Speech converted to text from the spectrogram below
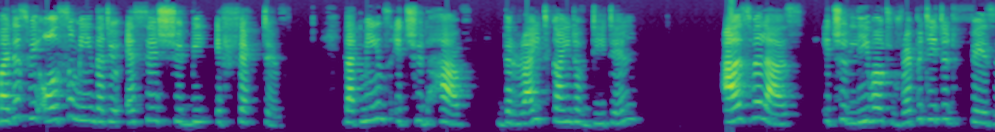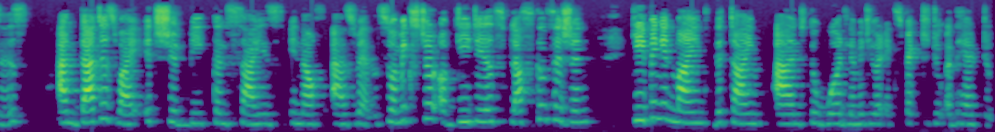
By this, we also mean that your essay should be effective. That means it should have the right kind of detail as well as it should leave out repetitive phases and that is why it should be concise enough as well. So a mixture of details plus concision keeping in mind the time and the word limit you are expected to adhere to.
